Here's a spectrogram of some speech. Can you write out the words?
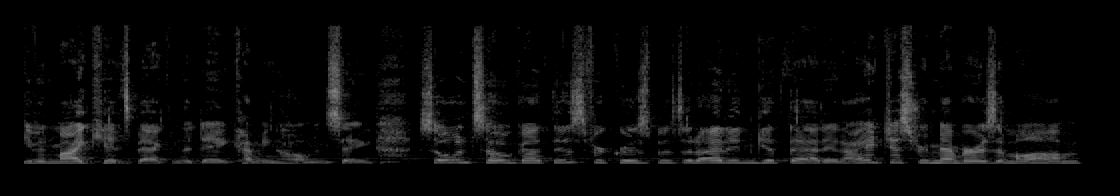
even my kids back in the day coming home and saying, so and so got this for Christmas and I didn't get that. And I just remember as a mom,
